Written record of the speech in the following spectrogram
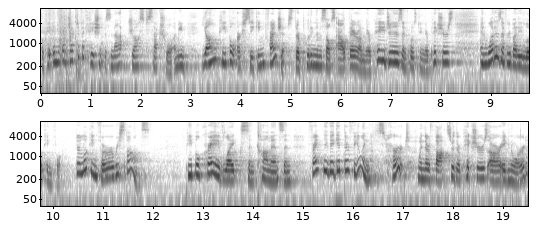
Okay, and objectification is not just sexual. I mean, young people are seeking friendships. They're putting themselves out there on their pages and posting their pictures. And what is everybody looking for? They're looking for a response. People crave likes and comments and frankly, they get their feelings hurt when their thoughts or their pictures are ignored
